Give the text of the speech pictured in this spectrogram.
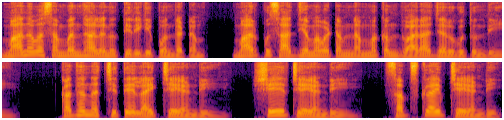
మానవ సంబంధాలను తిరిగి పొందటం మార్పు సాధ్యమవటం నమ్మకం ద్వారా జరుగుతుంది. కథ నచ్చితే లైక్ చేయండి షేర్ చేయండి సబ్స్క్రైబ్ చేయండి.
